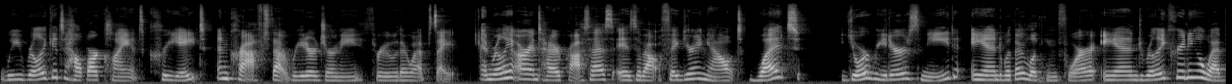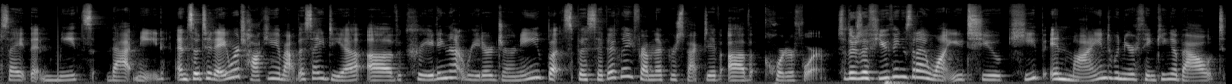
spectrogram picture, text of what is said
we really get to help our clients create and craft that reader journey through their website. And really, our entire process is about figuring out what your readers need and what they're looking for, and really creating a website that meets that need. And so today we're talking about this idea of creating that reader journey, but specifically from the perspective of quarter four. So there's a few things that I want you to keep in mind when you're thinking about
